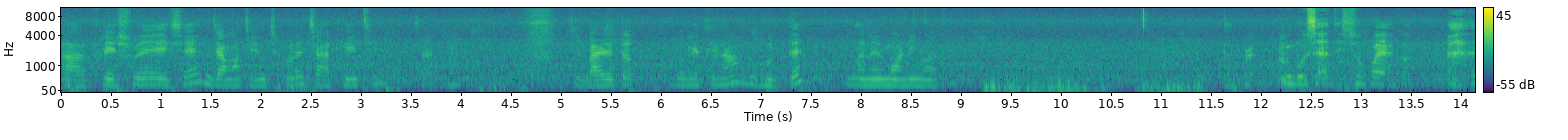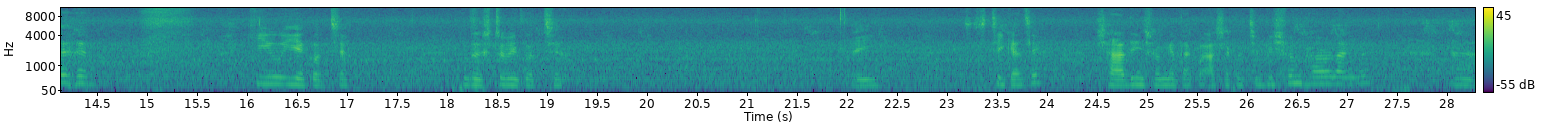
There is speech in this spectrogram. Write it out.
আর ফ্রেশ হয়ে এসে জামা চেঞ্জ করে চা খেয়েছি। চা খেয়ে বাইরে তো গেছিলাম ঘুরতে। মানে মর্নিং ওয়াকে তারপরে বসে আছি, সোফায় এখন। কি ইয়ে করছে? দুষ্টুমি করছে। এই ঠিক আছে। সারাদিন সঙ্গে থাকো আশা করছি ভীষণ ভালো লাগবে। হ্যাঁ,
